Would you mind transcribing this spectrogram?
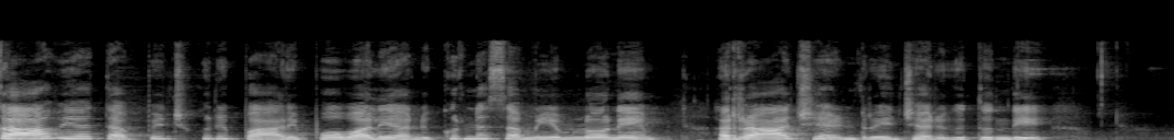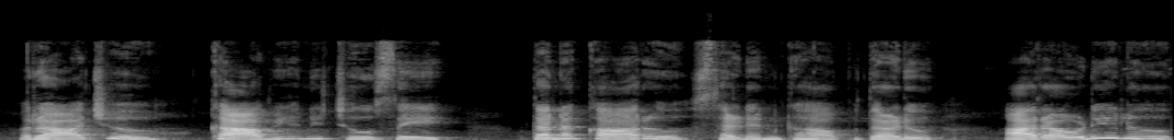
కావ్య తప్పించుకుని పారిపోవాలి అనుకున్న సమయంలోనే రాజ్ ఎంట్రీ జరుగుతుంది. రాజు కావ్యని చూసి తన కారు సడన్గా ఆపుతాడు. ఆ రౌడీలు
